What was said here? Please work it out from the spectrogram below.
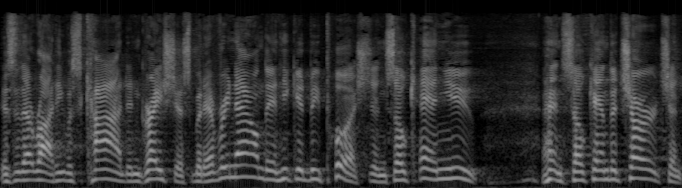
Isn't that right? He was kind and gracious, but every now and then he could be pushed, and so can you. And so can the church. And,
